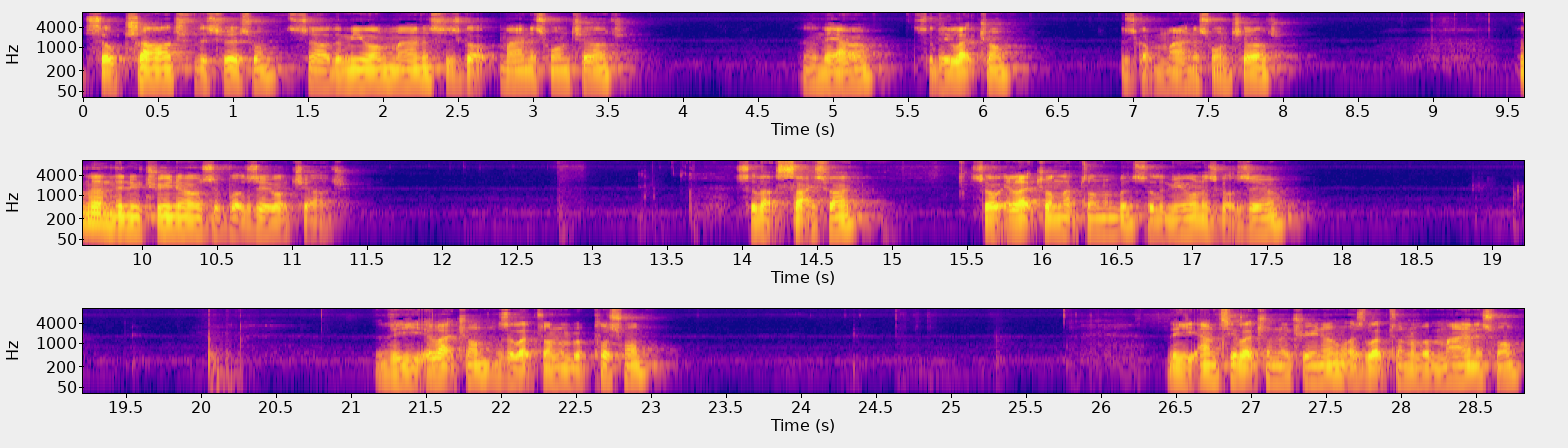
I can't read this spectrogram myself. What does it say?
So charge for this first one. So the muon minus has got minus one charge. And the arrow. So the electron has got minus one charge. And then the neutrinos have got zero charge. So that's satisfied. So electron lepton number, so the muon has got zero. The electron has electron number plus 1. The anti-electron neutrino has lepton number minus 1.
